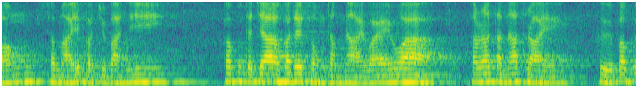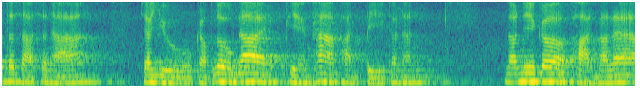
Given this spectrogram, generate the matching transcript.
องสมัยปัจจุบันนี้ พระพุทธเจ้าก็ได้ทรงทำนายไว้ว่า พระรัตนตรัยคือพระพุทธศาสนา จะอยู่กับโลกได้เพียงห้าพันปีเท่านั้น แล้วนี่ก็ผ่านมาแล้ว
